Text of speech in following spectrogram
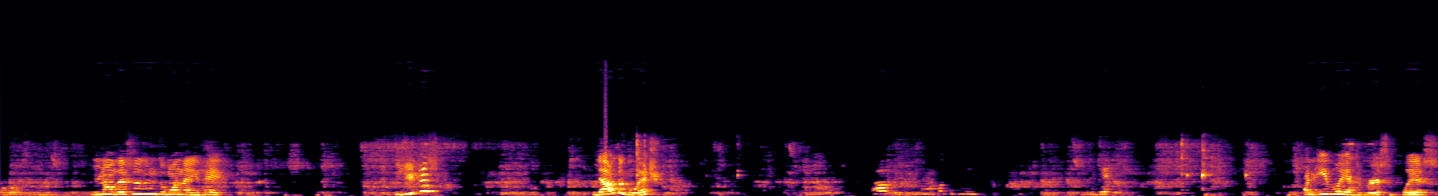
The worst one. No, this isn't the one that you hate. Did you just? That was a glitch. Oh, can I put the police? Legit? On evil, you have police.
